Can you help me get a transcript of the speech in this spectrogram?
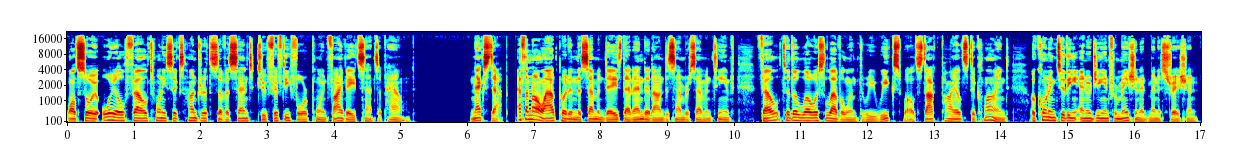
while soy oil fell twenty six hundredths of a cent to fifty four point five eight cents a pound. Next up, ethanol output in the seven days that ended on December 17th fell to the lowest level in three weeks while stockpiles declined, according to the Energy Information Administration.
